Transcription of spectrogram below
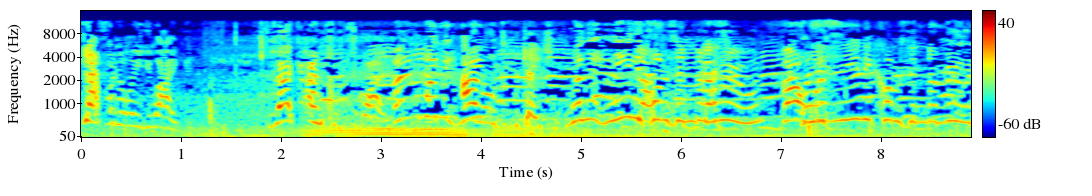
definitely like. Like and subscribe. And when it, and notification. When it nearly comes in the moon, that when it nearly comes in the moon,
